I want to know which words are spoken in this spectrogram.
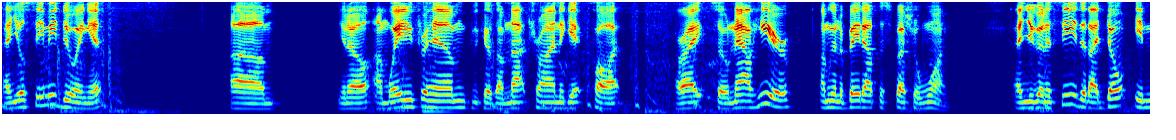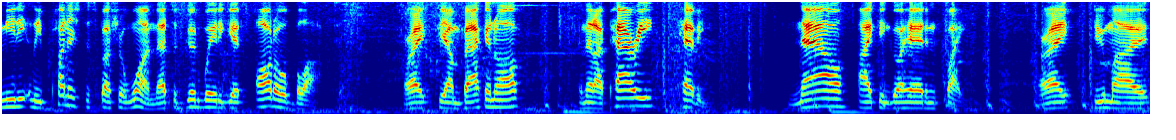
and you'll see me doing it. Um, you know, I'm waiting for him because I'm not trying to get caught. All right, so now here, I'm gonna bait out the special one. And you're gonna see that I don't immediately punish the special one. That's a good way to get auto blocked. All right, see I'm backing off, and then I parry heavy. Now I can go ahead and fight. All right, do my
